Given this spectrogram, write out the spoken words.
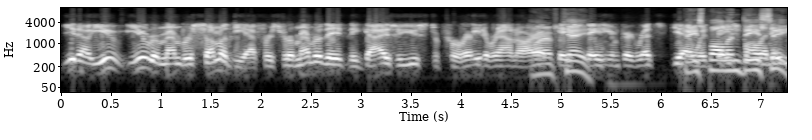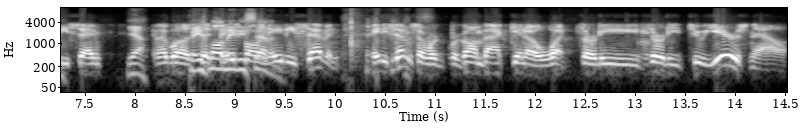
you know, you you remember some of the efforts. Remember the the guys who used to parade around RFK, RFK. Stadium during Reds, yeah, Baseball with in baseball DC. '87. Yeah. Uh, Well, Baseball in baseball 87. in 87. 87. so we're, we're going back, you know, what, 30, 32 years now.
